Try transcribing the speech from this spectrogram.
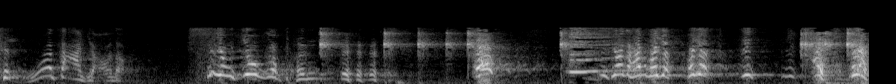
跟我打交道，十有九个喷。哎，你小子还不快去，快去！你你哎，来！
